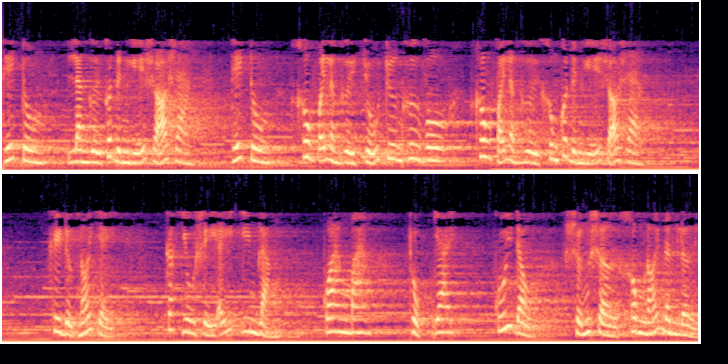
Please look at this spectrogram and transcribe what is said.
Thế tôn là người có định nghĩa rõ ràng thế tôn không phải là người chủ trương hư vô không phải là người không có định nghĩa rõ ràng. Khi được nói vậy các du sĩ ấy im lặng quan mang thụt dai, cúi đầu sững sờ không nói nên lời.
